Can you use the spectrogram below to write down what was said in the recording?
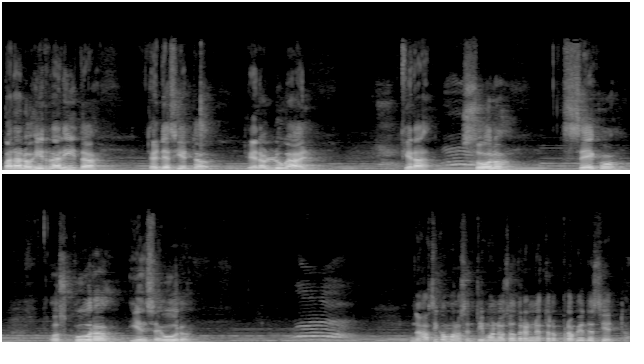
Para los israelitas, el desierto era un lugar que era solo, seco, oscuro y inseguro. ¿No es así como nos sentimos nosotros en nuestros propios desiertos?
